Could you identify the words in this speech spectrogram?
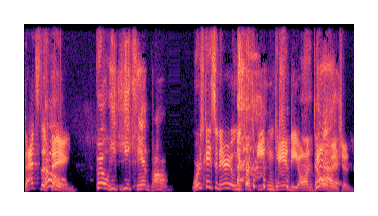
That's the No. thing. Bro, he, he can't bomb. Worst case scenario, he starts eating candy on television.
